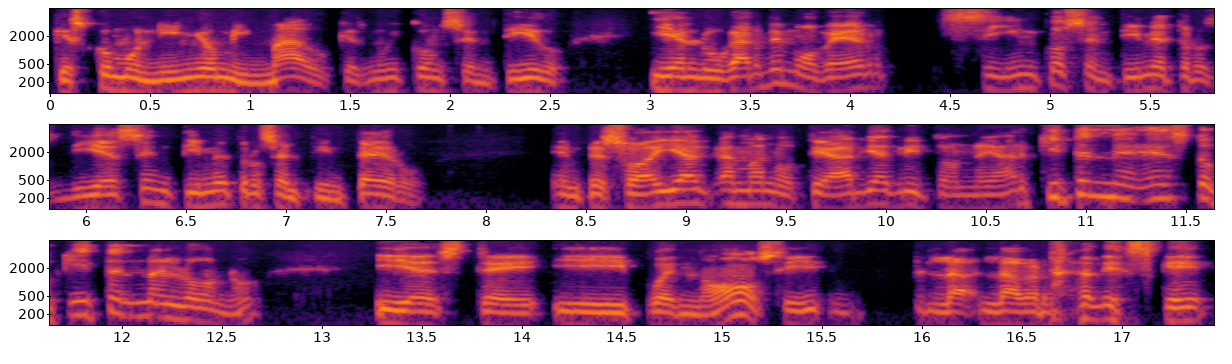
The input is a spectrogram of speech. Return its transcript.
que es como niño mimado, que es muy consentido. Y en lugar de mover 5 centímetros, 10 centímetros el tintero, empezó ahí a, manotear y a gritonear, quítenme esto, quítenmelo, ¿no? Y este, y pues no, sí, la, la verdad es que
